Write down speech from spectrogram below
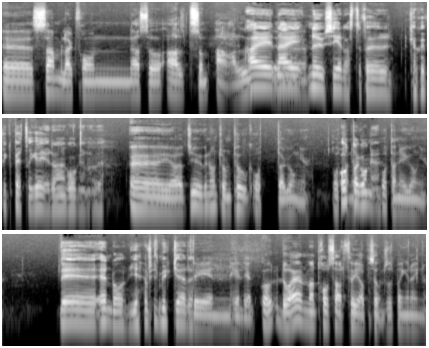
Eh, sammanlagt från alltså allt som allt? Nej, nej, nu senaste för kanske jag fick bättre grejer den här gången. Eller? Eh, jag ljuger nog inte, de tog åtta gånger. Åtta nio- gånger. Åtta, nio gånger. Det är ändå jävligt mycket. Är det. Det är en hel del. Och då är man trots allt fyra personer som springer där inne.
